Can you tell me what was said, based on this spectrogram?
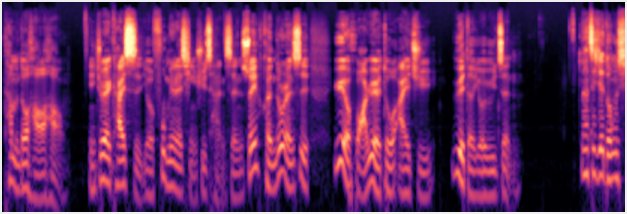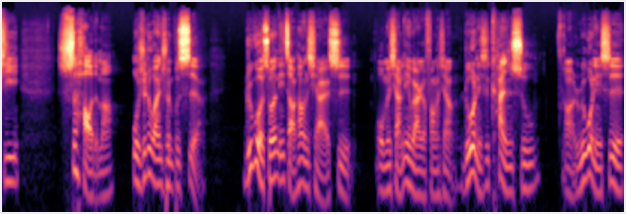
他们都好好。你就会开始有负面的情绪产生，所以很多人是越滑越多 IG，越得忧郁症。那这些东西是好的吗？我觉得完全不是啊。如果说你早上起来是，我们想另外一个方向，如果你是看书啊，如果你是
